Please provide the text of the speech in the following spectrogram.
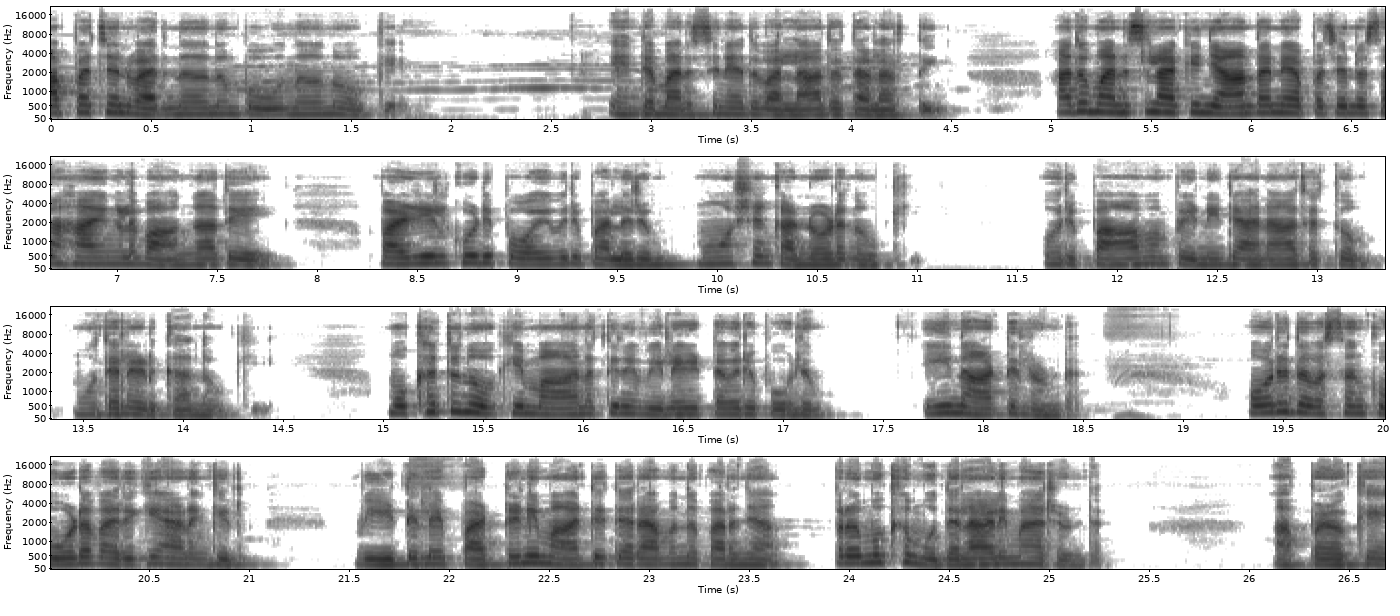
അപ്പച്ചൻ വരുന്നതെന്നും പോകുന്നതെന്നും ഒക്കെ. എന്റെ മനസ്സിനെ അത് വല്ലാതെ തളർത്തി. അത് മനസ്സിലാക്കി ഞാൻ തന്നെ അപ്പച്ചന്റെ സഹായങ്ങൾ വാങ്ങാതെ വഴിയിൽ കൂടി പോയവർ പലരും മോശം കണ്ണോടെ നോക്കി. ഒരു പാവം പെണ്ണിന്റെ അനാഥത്വം മുതലെടുക്കാൻ നോക്കി. മുഖത്ത് നോക്കി മാനത്തിന് വിലയിട്ടവർ പോലും ഈ നാട്ടിലുണ്ട്. ഒരു ദിവസം കൂടെ വരികയാണെങ്കിൽ വീട്ടിലെ പട്ടിണി മാറ്റിത്തരാമെന്ന് പറഞ്ഞ പ്രമുഖ മുതലാളിമാരുണ്ട്. അപ്പോഴൊക്കെ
